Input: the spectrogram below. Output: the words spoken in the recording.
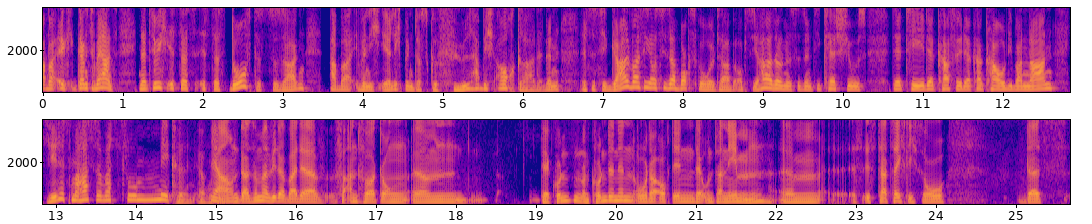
aber äh, ganz im Ernst, natürlich ist das, ist das doof, das zu sagen, aber wenn ich ehrlich bin, das Gefühl habe ich auch gerade. Denn es ist egal, was ich aus dieser Box geholt habe, ob es die Haselnüsse sind, die Cashews, der Tee, der Kaffee, der Kakao, die Bananen. Jedes Mal hast du was zu mäkeln. Irgendwie. Ja, und da sind wir wieder bei der Verantwortung ähm, der Kunden und Kundinnen oder auch denen der Unternehmen. Ähm, es ist tatsächlich so, dass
